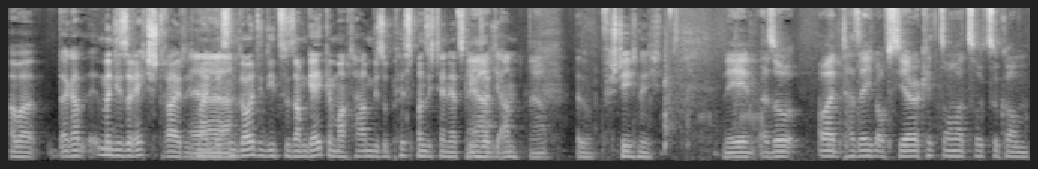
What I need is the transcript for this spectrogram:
Aber da gab immer diese Rechtsstreit. Ich Ja. meine, das sind Leute, die zusammen Geld gemacht haben. Wieso pisst man sich denn jetzt gegenseitig Ja. an? Ja. Also verstehe ich nicht. Nee, also, aber tatsächlich auf Sierra Kids nochmal zurückzukommen.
